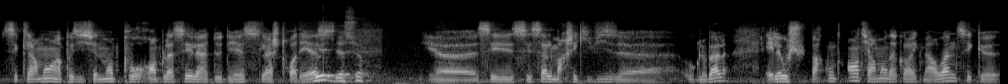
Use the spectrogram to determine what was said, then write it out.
c'est clairement un positionnement pour remplacer la 2DS slash 3DS. Oui, bien sûr. c'est ça le marché qui vise au global. Et là où je suis par contre entièrement d'accord avec Marwan, c'est que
